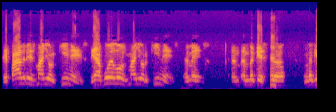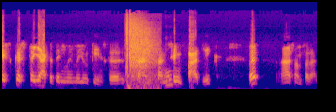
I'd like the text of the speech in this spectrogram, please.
de padres mallorquines, de abuelos mallorquines. A més, amb, amb, aquesta, amb aquest castellà que tenim en mallorquins, que és tan, tan Oh. simpàtic. Eh? Ah, s'ha enfadat.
